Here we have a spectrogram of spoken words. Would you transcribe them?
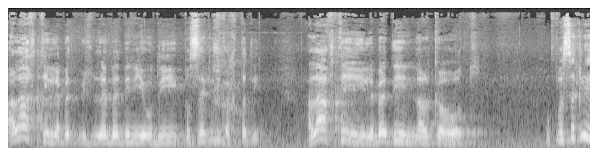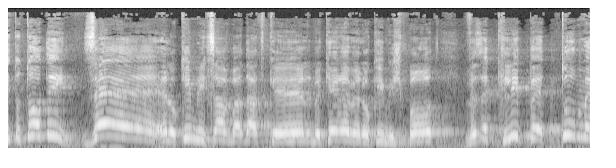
הלכתי לבית, לבית דין יהודי, פוסק לי כך את הדין. הלכתי לבית דין ערכאות, הוא פסק לי את אותו הדין. זה אלוקים ניצב בעדת כל, בקרב אלוקים ישפוט, וזה קליפה טומה,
